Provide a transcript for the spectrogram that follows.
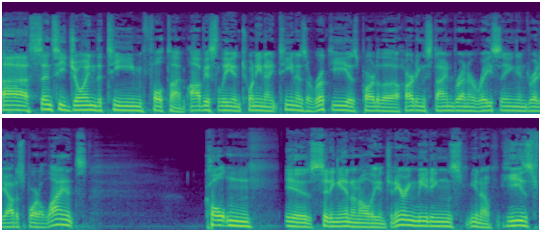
uh, since he joined the team full time. Obviously, in 2019 as a rookie, as part of the Harding Steinbrenner Racing and Andretti Autosport Alliance, Colton is sitting in on all the engineering meetings. You know, he's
